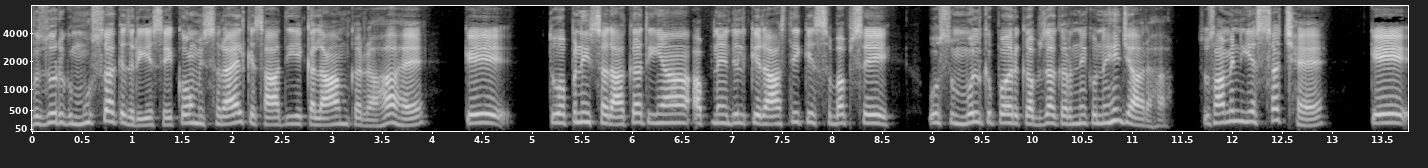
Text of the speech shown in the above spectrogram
بزرگ موسا کے ذریعے سے قوم اسرائیل کے ساتھ یہ کلام کر رہا ہے کہ تو اپنی صداقت یا اپنے دل کے راستے کے سبب سے اس ملک پر قبضہ کرنے کو نہیں جا رہا۔ سسامن یہ سچ ہے کہ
